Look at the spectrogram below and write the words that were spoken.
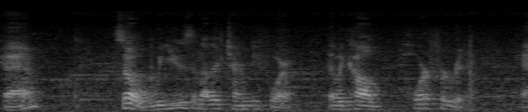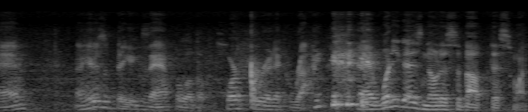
Okay? So, we used another term before that we called porphyritic. Okay? Now, here's a big example of a porphyritic rock. Okay? What do you guys notice about this one?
